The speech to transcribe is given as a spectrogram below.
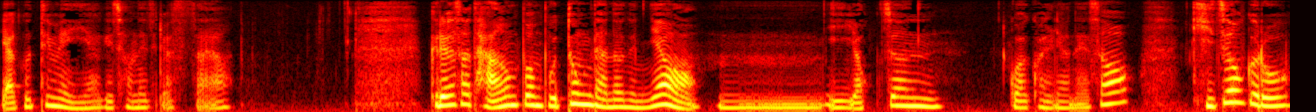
야구팀의 이야기 전해드렸어요. 그래서 다음번 보통 단어는요, 음, 이 역전과 관련해서 기적으로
